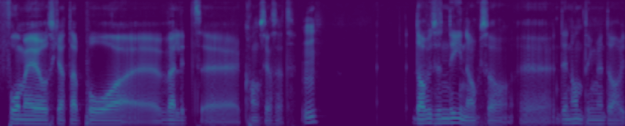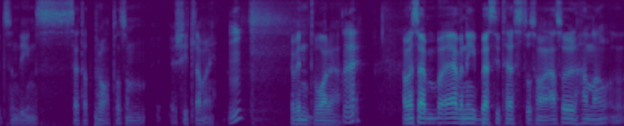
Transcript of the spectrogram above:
får mig att skratta på eh, väldigt eh, konstiga sätt. Mm. David Sundin också. Eh, det är någonting med David Sundins sätt att prata som kittlar mig. Mm. Jag vet inte vad det är. Nej. Ja, men så här, även i Bäst i test och så. Alltså han, har-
